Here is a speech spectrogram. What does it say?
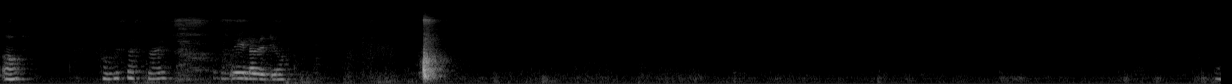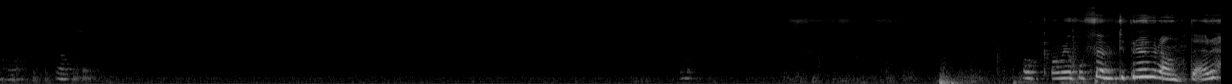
Ja. Det kommer bli fett nice. Hoppas ni gillar videon. Om jag får 50 prenumeranter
